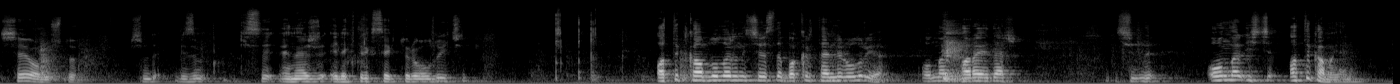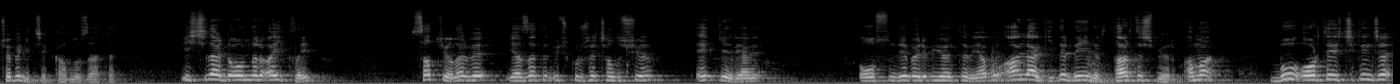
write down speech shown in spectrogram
şey olmuştu. Şimdi bizim ikisi enerji elektrik sektörü olduğu için atık kabloların içerisinde bakır teller olur ya. Onlar para eder. Şimdi onlar işçi atık ama yani çöpe gidecek kablo zaten. İşçiler de onları ayıklayıp satıyorlar ve ya zaten 3 kuruşa çalışıyor. Ek gelir yani olsun diye böyle bir yöntem. Ya bu ahlakidir değildir tartışmıyorum ama bu ortaya çıkınca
